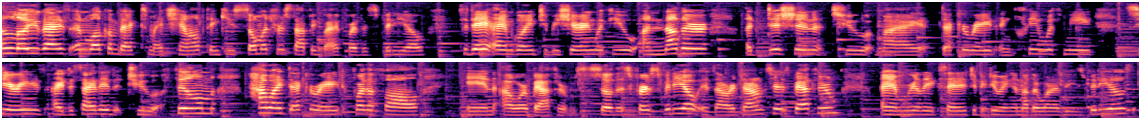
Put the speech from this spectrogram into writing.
Hello you guys and welcome back to my channel. Thank you so much for stopping by for this video. Today I am going to be sharing with you another addition to my Decorate and Clean With Me series. I decided to film how I decorate for the fall in our bathrooms. So this first video is our downstairs bathroom. I am really excited to be doing another one of these videos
